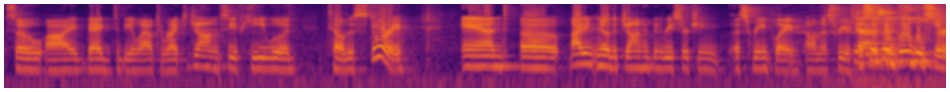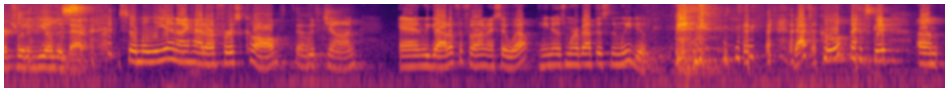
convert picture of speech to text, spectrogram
so I begged to be allowed to write to John and see if he would tell this story. And uh, I didn't know that John had been researching a screenplay on this for years. Yeah, a simple Google search would have yielded that. So Malia and I had our first call Yeah. with John, and we got off the phone. And I said, "Well, he knows more about this than we do." That's cool. That's good. Um,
